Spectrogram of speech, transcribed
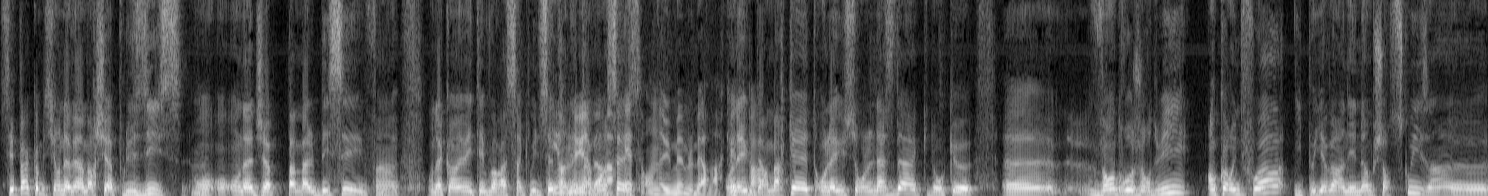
c'est pas comme si on avait un marché à plus 10. Mm. On, on a déjà pas mal baissé. Enfin, on a quand même été voir à 5007, Et on, on a eu à moins market. 16. On a eu même le bear market. On a eu le bear market, on l'a eu sur le Nasdaq. Donc, euh, euh, vendre aujourd'hui, encore une fois, il peut y avoir un énorme short squeeze. hein. Euh,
